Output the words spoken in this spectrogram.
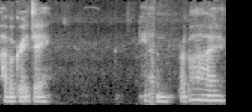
Have a great day, and bye bye.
